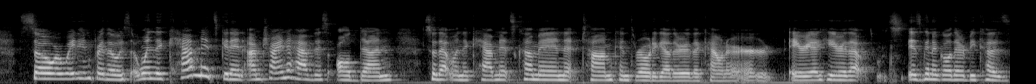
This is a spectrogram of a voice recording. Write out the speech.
so we're waiting for those. When the cabinets get in, I'm trying to have this all done so that when the cabinets come in, Tom can throw together the counter area here that is gonna go there because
